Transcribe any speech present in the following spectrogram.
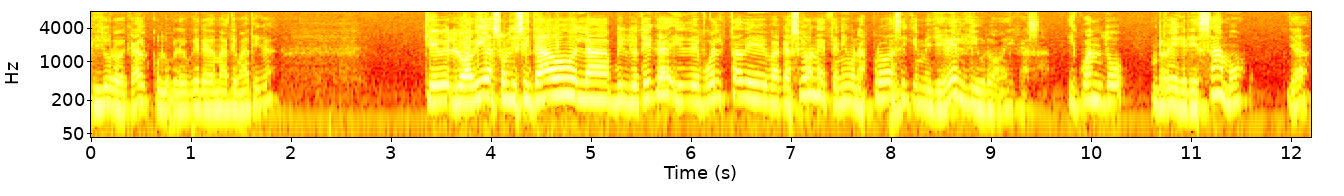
libro de cálculo creo que era de matemática, que lo había solicitado en la biblioteca y de vuelta de vacaciones tenía unas pruebas, así que me llevé el libro a mi casa. Y cuando regresamos, ya,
